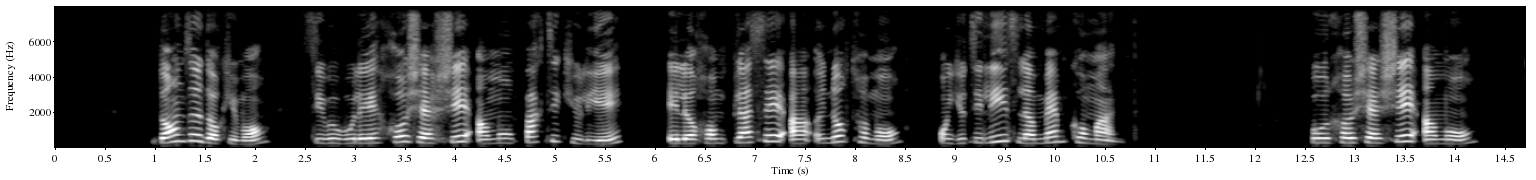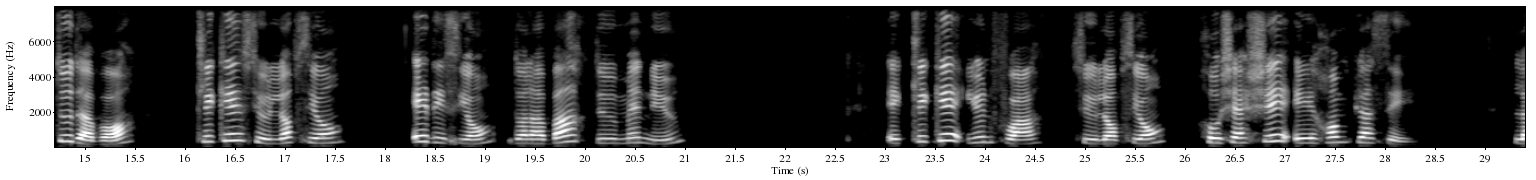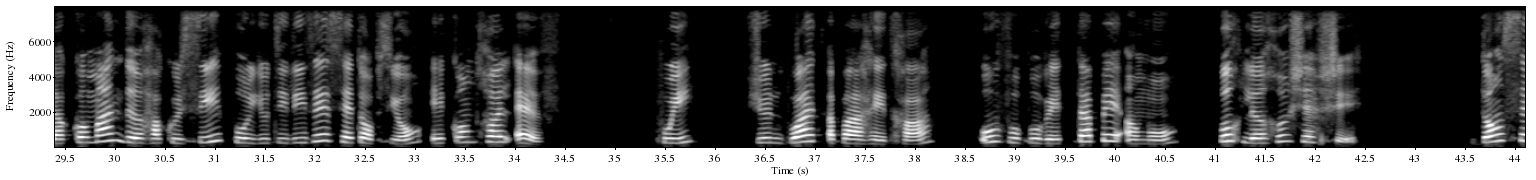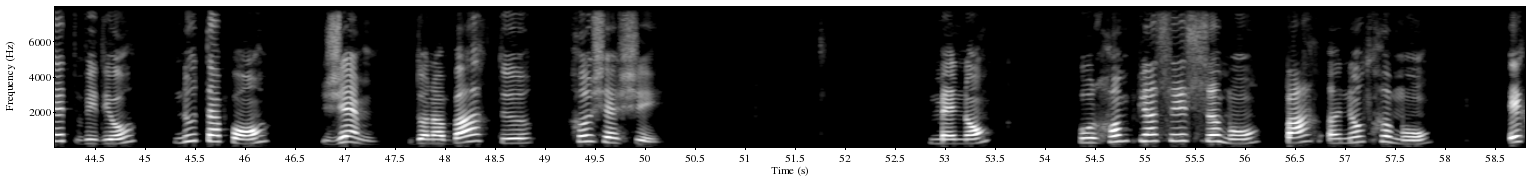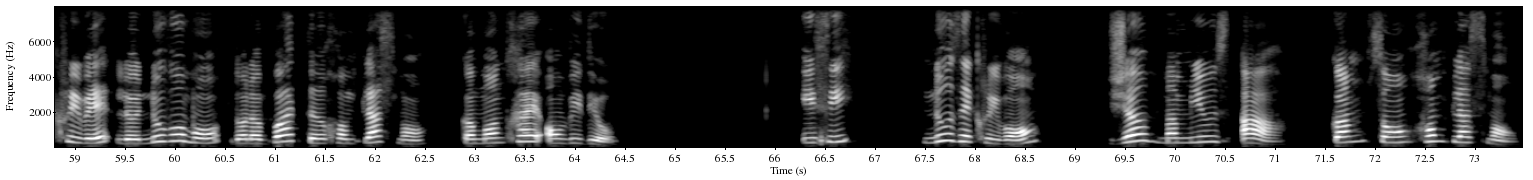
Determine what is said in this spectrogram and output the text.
Dans un document, si vous voulez rechercher un mot particulier et le remplacer à un autre mot, on utilise la même commande. Pour rechercher un mot, tout d'abord, cliquez sur l'option Édition dans la barre du menu et cliquez une fois sur l'option Rechercher et remplacer. La commande de raccourci pour utiliser cette option est CTRL F. Puis, une boîte apparaîtra où vous pouvez taper un mot pour le rechercher. Dans cette vidéo, nous tapons J'aime dans la barre de Rechercher. Maintenant, pour remplacer ce mot par un autre mot, écrivez le nouveau mot dans la boîte de remplacement comme montré en vidéo. Ici, nous écrivons Je m'amuse à comme son remplacement.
